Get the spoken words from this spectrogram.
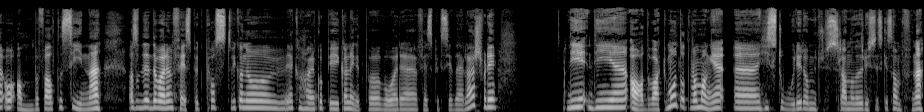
og anbefalte sine Altså det, det var en Facebook-post. Vi kan jo, Jeg kan ha en kopi vi kan legge ut på vår Facebook-side, Lars. fordi de, de, advarte mot at det var mange historier om Russland og det russiske samfunnet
